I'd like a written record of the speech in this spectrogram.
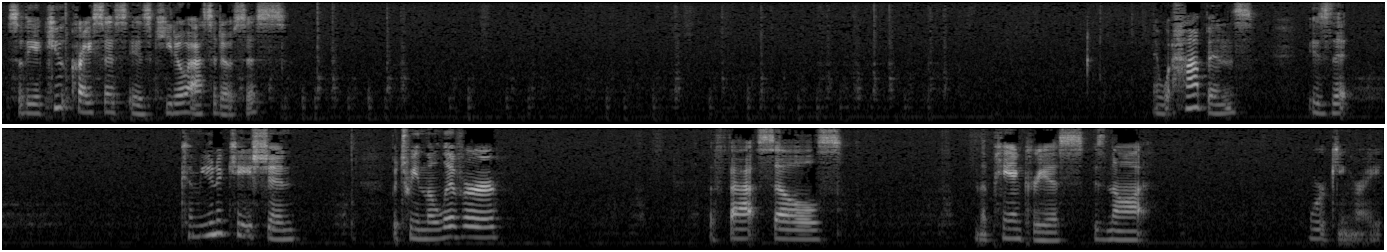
So the acute crisis is ketoacidosis. And what happens is that communication between the liver, the fat cells, and the pancreas is not working right.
